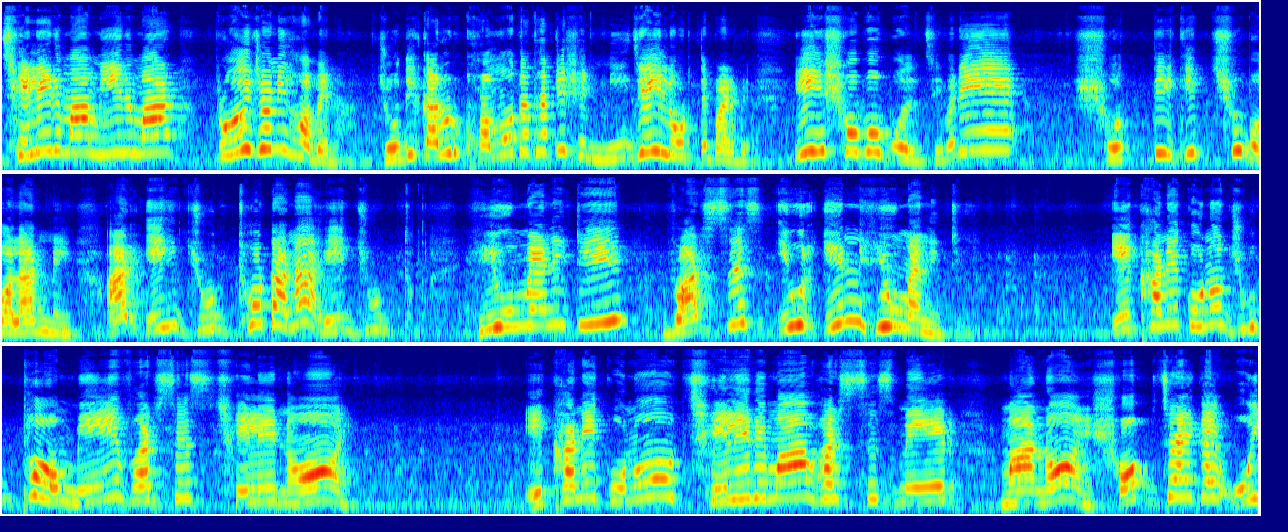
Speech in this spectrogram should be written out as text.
ছেলের মা, মেয়ের মার প্রয়োজনই হবে না। যদি কারুর ক্ষমতা থাকে, সে নিজেই লড়তে পারবে। এই সবও বলছি। মানে সত্যি কিচ্ছু বলার নেই। আর এই যুদ্ধটা না, এই যুদ্ধ হিউম্যানিটি ভার্সেস ইউ ইনহিউম্যানিটি এখানে কোনো যুদ্ধ মেয়ে ভার্সেস ছেলে নয়। এখানে কোনো ছেলের মা ভার্সেস মেয়ের মা নয়। সব জায়গায় ওই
